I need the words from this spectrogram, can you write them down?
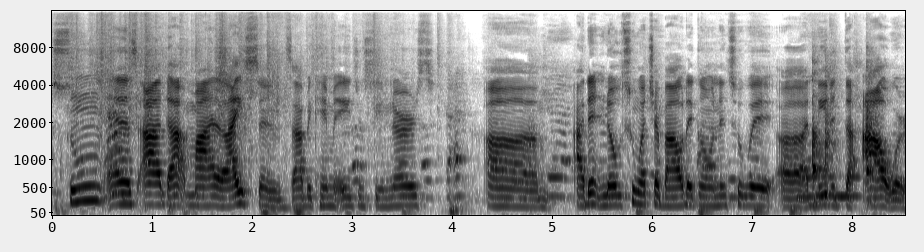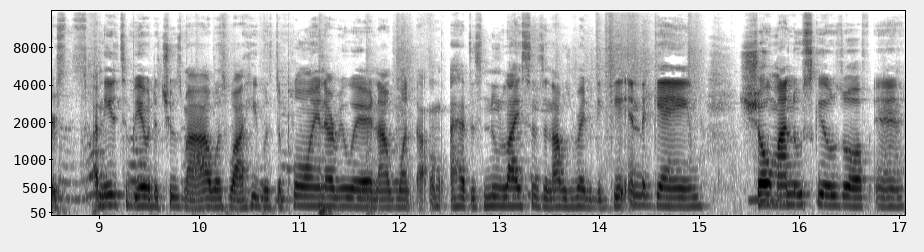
Soon as I got my license, I became an agency nurse. Um, I didn't know too much about it going into it. Uh, I needed the hours. I needed to be able to choose my hours while he was deploying everywhere. And I want I had this new license and I was ready to get in the game show my new skills off and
